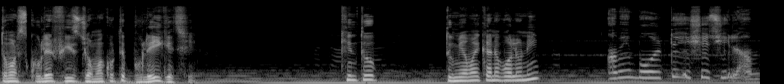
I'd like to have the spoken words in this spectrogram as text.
তোমার স্কুলের ফিস জমা করতে ভুলেই গেছি। কিন্তু তুমি আমায় কেন বলনি? আমি বলতে এসেছিলাম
